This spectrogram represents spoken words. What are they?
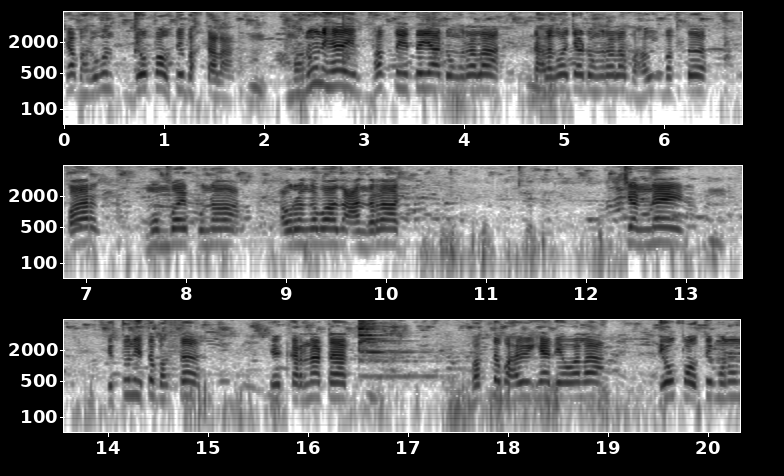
ह्या भगवंत देव पावतोय भक्ताला. म्हणून हे भक्त इथं या डोंगराला ढालगावच्या डोंगराला भाविक भक्त पार मुंबई पुणा औरंगाबाद आंध्रा चेन्नई इथून इथं भक्त हे कर्नाटक भक्त भाविक ह्या देवाला देव पावतोय म्हणून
